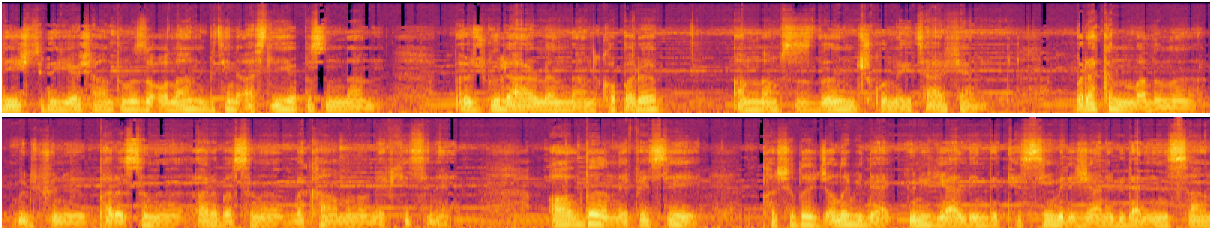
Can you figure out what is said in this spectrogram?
değiştirdiği yaşantımızda olan biteni asli yapısından, özgül ağırlığından koparıp anlamsızlığın çukuruna iterken bırakın malını, mülkünü, parasını, arabasını, makamını, mevkisini, aldığı nefesi, taşıdığı canı bile günü geldiğinde teslim edeceğini bilen insan,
